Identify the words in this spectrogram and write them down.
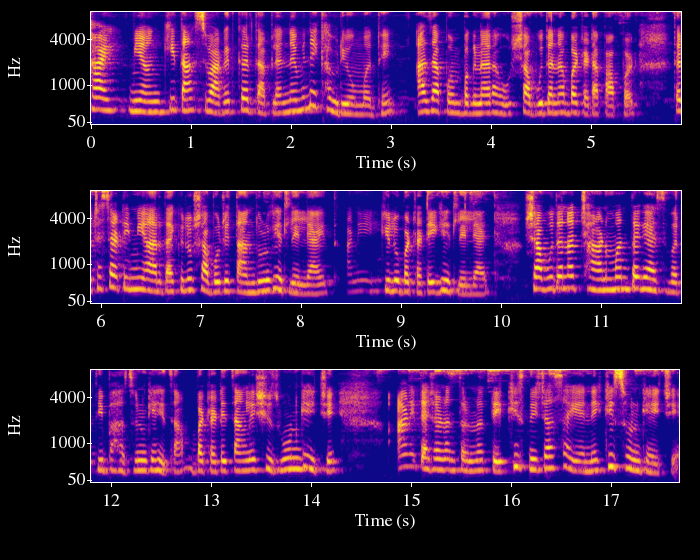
हाय मी अंकिता. स्वागत करते आपल्या नवीन एका व्हिडिओमध्ये. आज आपण बघणार आहोत साबुदाणा बटाटा पापड. त्याच्यासाठी मी अर्धा किलो शाबूचे तांदूळ घेतलेले आहेत आणि एक किलो बटाटे घेतलेले आहेत. साबुदाणा छान मंद गॅसवरती भाजून घ्यायचा बटाटे चांगले शिजवून घ्यायचे आणि त्याच्यानंतरनं ते खिसणीच्या साह्याने खिसून घ्यायचे.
